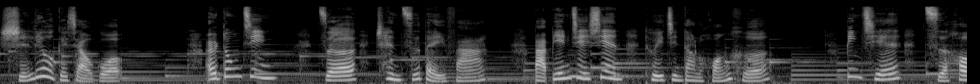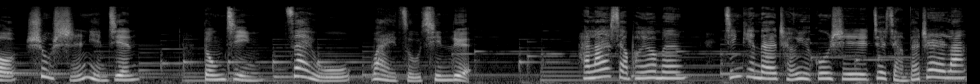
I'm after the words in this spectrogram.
十六个小国，而东晋则趁此北伐，把边界线推进到了黄河，并且此后数十年间，东晋再无外族侵略。好啦，小朋友们，今天的成语故事就讲到这儿啦。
